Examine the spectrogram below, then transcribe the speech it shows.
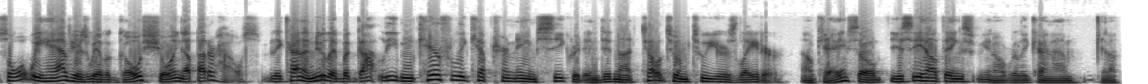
So what we have here is we have a ghost showing up at her house. They kind of knew that, but Gottlieb carefully kept her name secret and did not tell it to him two years later. Okay, so you see how things, you know, really kind of, you know,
